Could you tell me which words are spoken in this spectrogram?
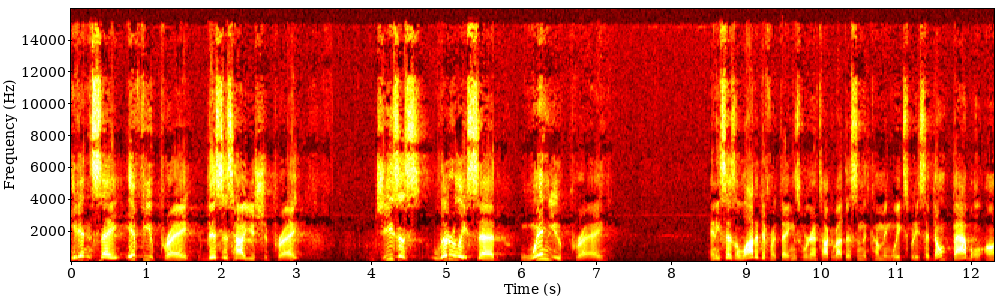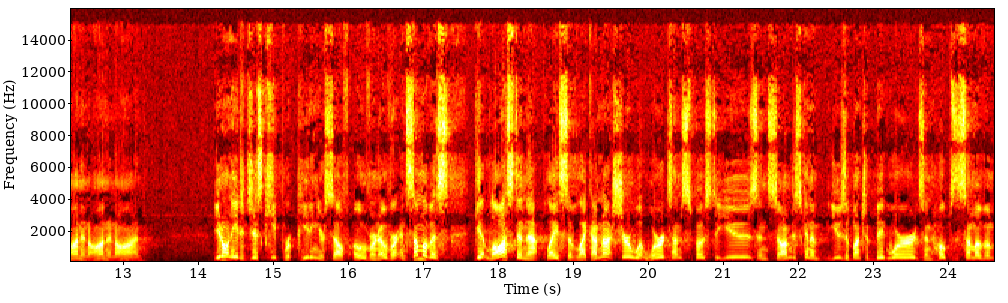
He didn't say, if you pray, this is how you should pray. Jesus literally said, when you pray, and he says a lot of different things. We're going to talk about this in the coming weeks, but he said, don't babble on and on and on. You don't need to just keep repeating yourself over and over. And some of us get lost in that place of like, I'm not sure what words I'm supposed to use, and so I'm just going to use a bunch of big words and hopes that some of them,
